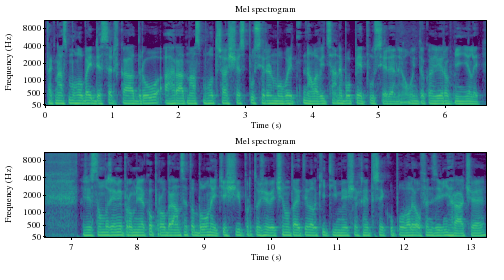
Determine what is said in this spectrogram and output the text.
tak nás mohlo být 10 v kádru a hrát nás mohlo třeba 6 plus 1 mohlo být na lavici, nebo 5 plus 1, jo? oni to každý rok měnili. Takže samozřejmě pro mě jako pro obránce to bylo nejtěžší, protože většinou tady ty velký týmy, všechny tři kupovali ofenzivní hráče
